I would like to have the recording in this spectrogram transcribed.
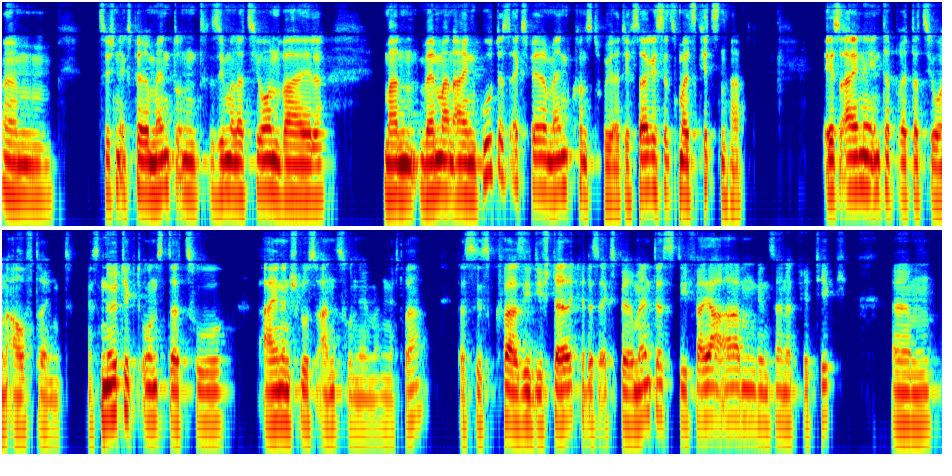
ähm, zwischen Experiment und Simulation, weil man, wenn man ein gutes Experiment konstruiert, ich sage es jetzt mal skizzenhaft, es eine Interpretation aufdrängt. Es nötigt uns dazu, einen Schluss anzunehmen, nicht wahr? Das ist quasi die Stärke des Experimentes, die Feierabend in seiner Kritik ähm,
